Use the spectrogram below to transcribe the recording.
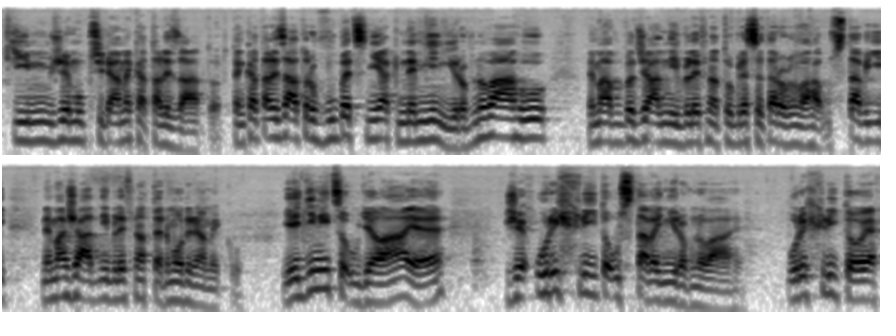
tím, že mu přidáme katalyzátor. Ten katalyzátor vůbec nijak nemění rovnováhu, nemá vůbec žádný vliv na to, kde se ta rovnováha ustaví, nemá žádný vliv na termodynamiku. Jediný, co udělá, je, že urychlí to ustavení rovnováhy. Urychlí to, jak,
